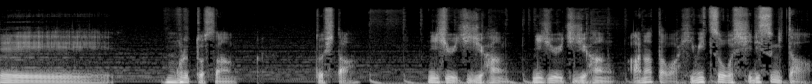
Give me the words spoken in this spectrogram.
えー、モルトさん、どうした ?21 時半、21時半、あなたは秘密を知りすぎた。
